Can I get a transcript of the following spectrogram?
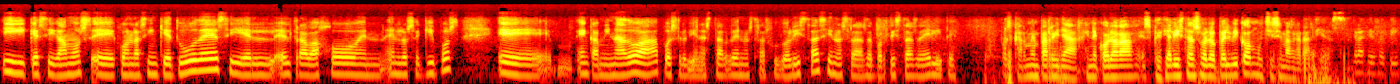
y que sigamos eh, con las inquietudes y el, el trabajo en, en, los equipos eh, encaminado a pues el bienestar de nuestras futbolistas y nuestras deportistas de élite. Pues Carmen Parrilla, ginecóloga, especialista en suelo pélvico, muchísimas gracias. Gracias a ti.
